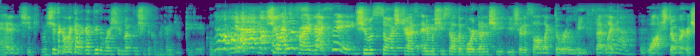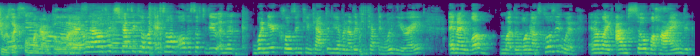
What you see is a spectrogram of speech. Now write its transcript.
And she came, she's like, oh my god, I gotta do the work. She looked and she's like, oh my god, you did it. Oh my god. Yeah. She almost I was cried, like. She was so stressed, and when she saw the board done, she you should have saw like the relief that like Yeah. washed over her. She was like, "Oh my god, Yeah, bless." and I was like stressing because I'm like, I still have all this stuff to do. And then when you're closing team captain, you have another team captain with you, right? And I love my, the one I was closing with. And I'm like, I'm so behind.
